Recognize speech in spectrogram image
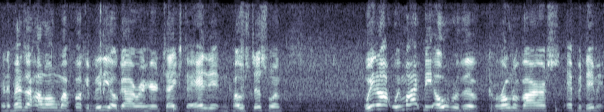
And depends on how long my fucking video guy right here takes to edit it and post this one. We not we might be over the coronavirus epidemic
